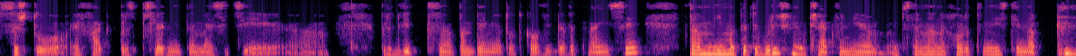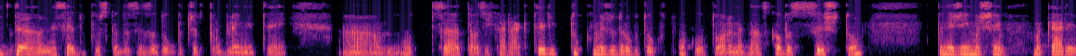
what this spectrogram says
също е факт през последните месеци предвид пандемията от COVID-19, там има категорични очаквания от страна на хората наистина да не се допуска да се задълбочат проблемите от този характер. И тук, между другото, около отворим една скоба, също понеже имаше, макар и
